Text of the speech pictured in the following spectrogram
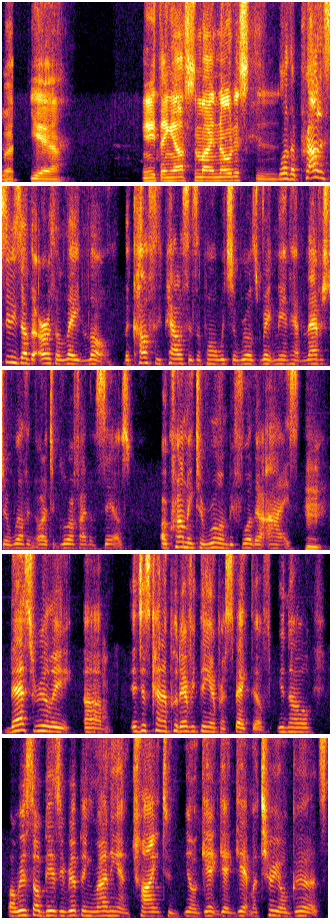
but yeah anything else somebody noticed Well, the proudest cities of the earth are laid low, the costly palaces upon which the world's great men have lavished their wealth in order to glorify themselves are crumbling to ruin before their eyes. Hmm. That's really, um, it just kind of put everything in perspective, you know, while we're so busy ripping, running, and trying to, you know, get, get, get material goods,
